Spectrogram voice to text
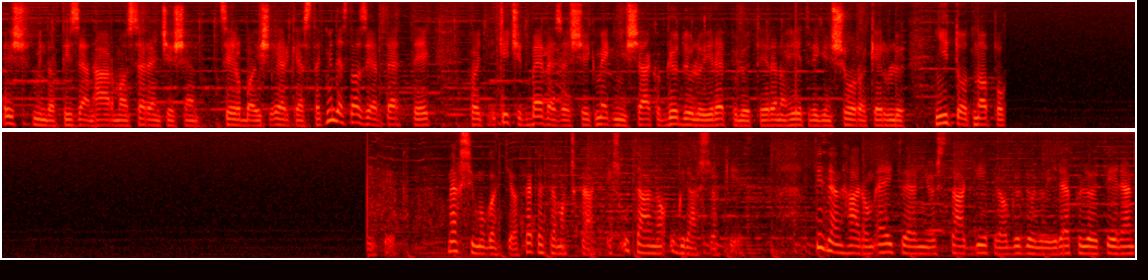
és mind a 13-an szerencsésen célba is érkeztek. Mindezt azért tették, hogy kicsit bevezessék, megnyissák a Gödöllői repülőtéren a hétvégén sorra kerülő nyitott napok. Megsimogatja a fekete macskát, és utána ugrásra kész. 13 ejtőernyős szállt gépre a Gödöllői repülőtéren,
